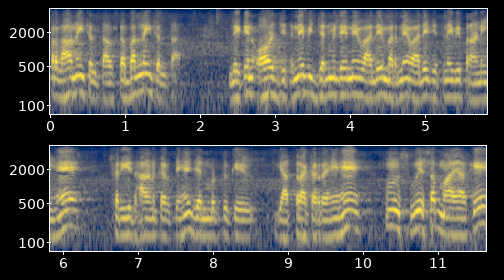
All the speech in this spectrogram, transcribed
प्रभाव नहीं चलता, उसका बल नहीं चलता। लेकिन और जितने भी जन्म लेने वाले, मरने वाले जितने भी प्राणी हैं, शरीर धारण करते हैं, जन्म मृत्यु के यात्रा कर रहे हैं, उन वे सब माया के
